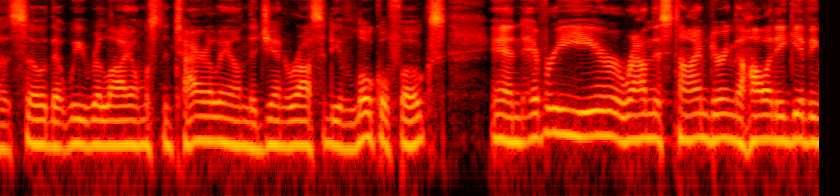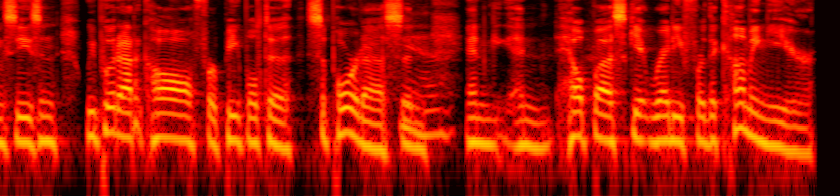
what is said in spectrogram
uh, so that we rely almost entirely on the generosity of local folks. And every year around this time during the holiday giving season, we put out a call for people to support us and yeah. and and help us get ready for the coming year.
